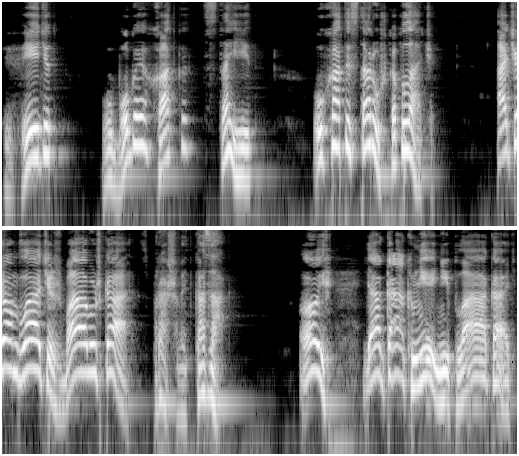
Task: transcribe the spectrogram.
видит, убогая хатка стоит. У хаты старушка плачет. «О чем плачешь, бабушка?» — спрашивает казак. «Ой, да как мне не плакать?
